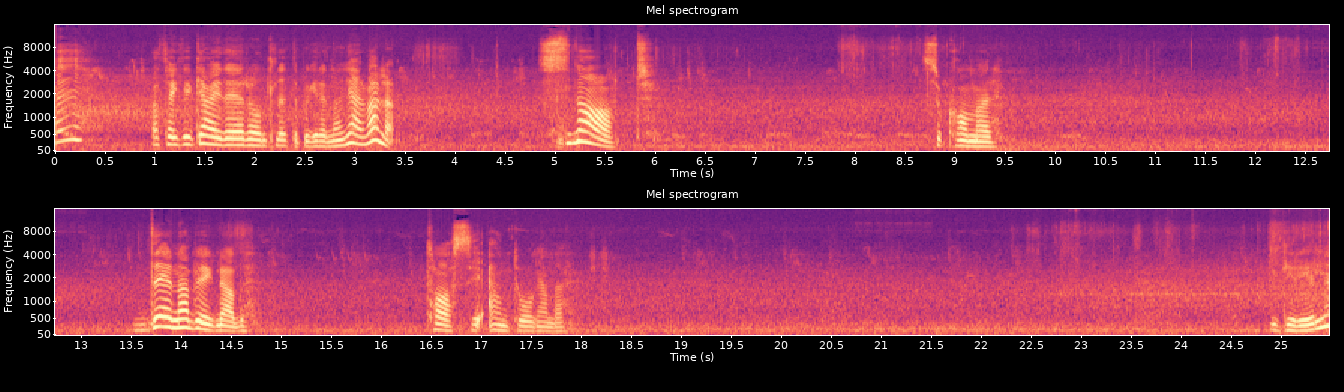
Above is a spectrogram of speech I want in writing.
Hej! Jag tänkte guida er runt lite på Gränna Järnvallen. Snart så kommer denna byggnad tas i antågande. Grill.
